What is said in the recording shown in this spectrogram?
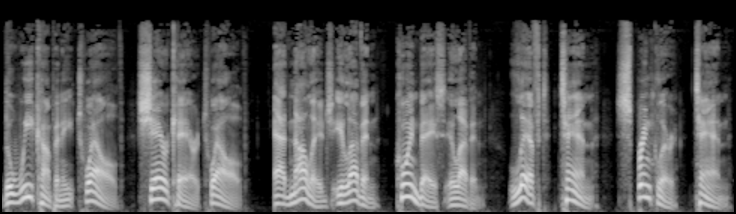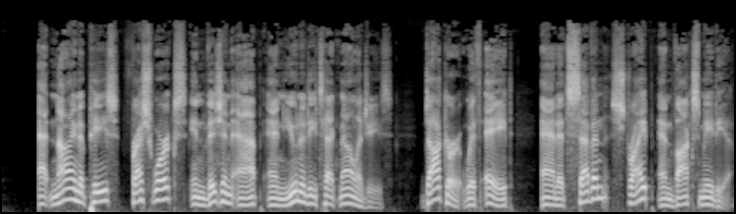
The We Company, 12. ShareCare 12, AdKnowledge 11, Coinbase 11, Lyft 10, Sprinklr 10. At 9 apiece, Freshworks, InVision App, and Unity Technologies, Docker with 8, and at 7, Stripe and Vox Media.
